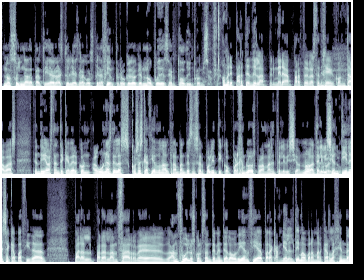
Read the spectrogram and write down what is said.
no soy nada partidario de las teorías de la conspiración, pero creo que no puede ser todo improvisación. Hombre, parte de la primera parte de la estrategia que contabas tendría bastante que ver con algunas de las cosas que hacía Donald Trump antes de ser político. Por ejemplo, los programas de televisión. ¿no? La televisión tiene esa capacidad para, para lanzar eh, anzuelos constantemente a la audiencia, para cambiar el tema, para marcar la agenda.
